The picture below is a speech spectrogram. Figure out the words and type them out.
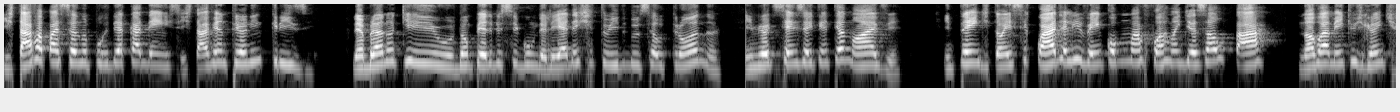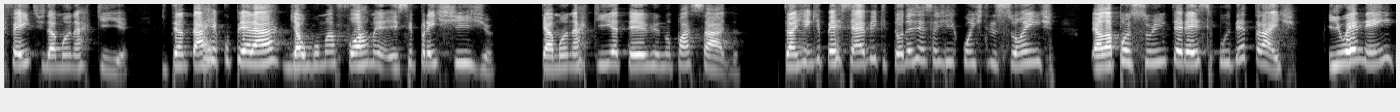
estava passando por decadência, estava entrando em crise. Lembrando que o Dom Pedro II ele é destituído do seu trono em 1889. Entende? Então esse quadro ele vem como uma forma de exaltar novamente os grandes feitos da monarquia, de tentar recuperar de alguma forma esse prestígio que a monarquia teve no passado. Então a gente percebe que todas essas reconstruções ela possui interesse por detrás. E o Enem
